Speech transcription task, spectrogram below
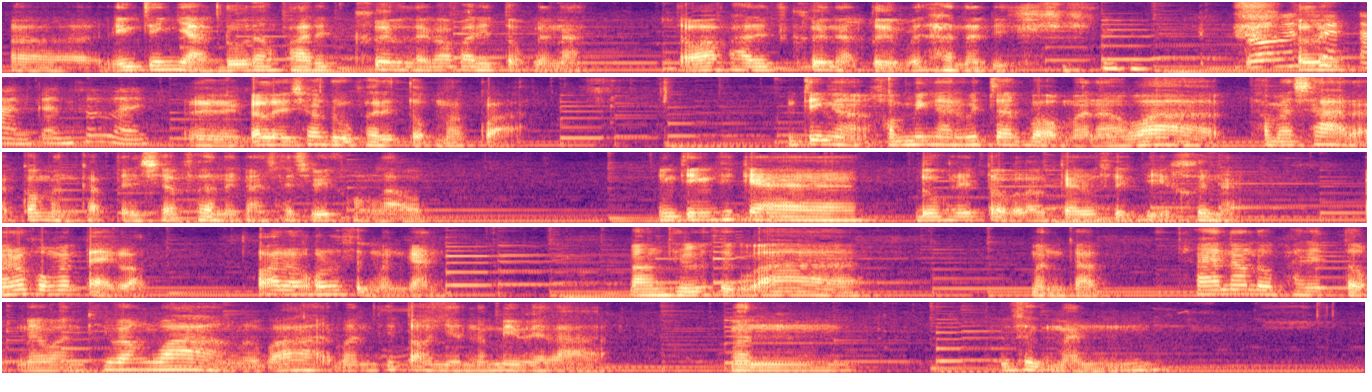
เอ่อจริง ๆ อยากดูทั้งพระอาทิตย์ขึ้นแล้วก็พระอาทิตย์ตกเลยนะแต่ว่าพระอาทิตย์ขึ้นอะตื่นไม่ทันนะดิก็ไม่ค่อยต่างกันเท่าไหร่เออก็เลยชอบดูพระอาทิตย์ตกมากกว่า จริงๆอะเขามีงานวิจัยบอกมานะว่า ธรรมชาติอะก็เหมือนกับเป็นเชื้อเพลิงในการใช้ชีวิตของเรา จริงๆที่แกดูพระอาทิตย์ตกแล้วแกรู้สึกดีขึ้นอะ มันก็คงไม่แปลกหรอก เพราะเราก็รู้สึกเหมือนกัน บางทีรู้สึกว่าเหมือนกับถ้านั่งดูพระอาทิตย์ตกในวันที่ว่างๆหรือว่าวันที่ตอนเย็นแล้วมีเวลา มันรู้สึกเหมือน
